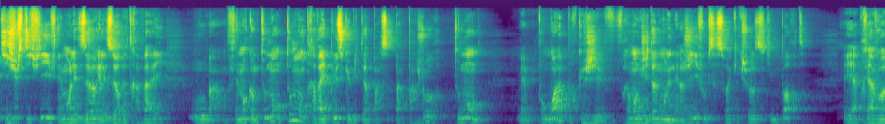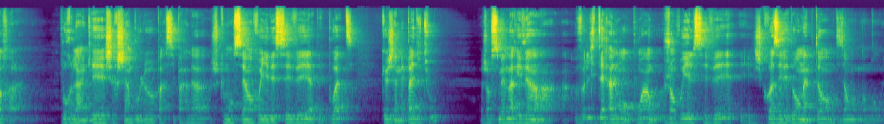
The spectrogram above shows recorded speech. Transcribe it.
qui justifie finalement les heures et les heures de travail où ben, finalement comme tout le monde, tout le monde travaille plus que 8 heures par, jour, tout le monde. Mais pour moi, pour que j'ai vraiment que j'y donne mon énergie, il faut que ce soit quelque chose qui me porte. Et après avoir voilà, bourlingué, cherché un boulot par-ci par-là, je commençais à envoyer des CV à des boîtes que j'aimais pas du tout. J'en suis même arrivé littéralement au point où j'envoyais le CV et je croisais les doigts en même temps en me disant non, non,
